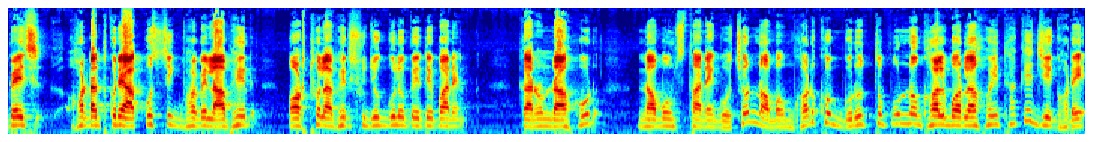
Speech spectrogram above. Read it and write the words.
বেশ হঠাৎ করে আকস্মিকভাবে লাভের অর্থ লাভের সুযোগগুলো পেতে পারেন। কারণ রাহুর নবম স্থানে গোচর, নবম ঘর খুব গুরুত্বপূর্ণ ঘর বলা হয়ে থাকে। যে ঘরে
